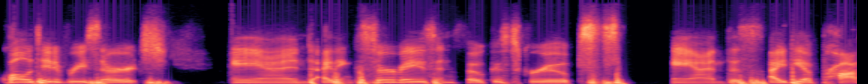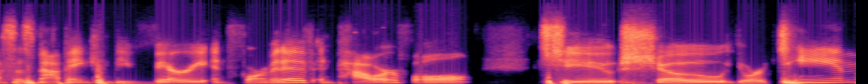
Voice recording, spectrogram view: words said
qualitative research, and I think surveys and focus groups and this idea of process mapping can be very informative and powerful to show your team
